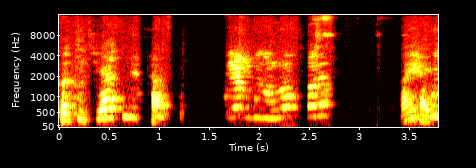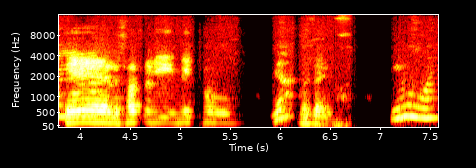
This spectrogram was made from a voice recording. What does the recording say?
ખતી છે જ લોક કરે. તેલ ચટણી મીઠું? બધાય. એવું હોય?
